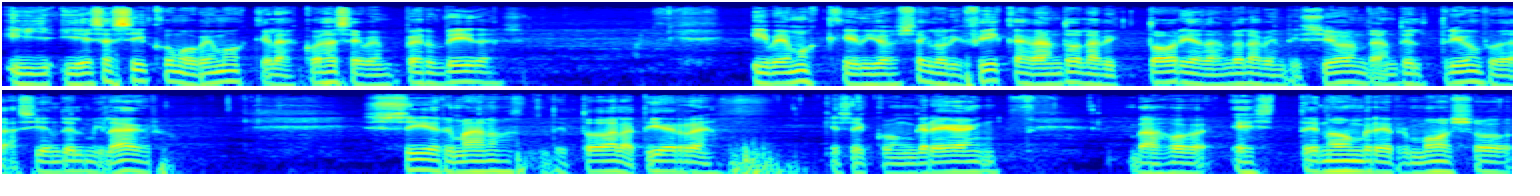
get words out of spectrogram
Y, y es así como vemos que las cosas se ven perdidas y vemos que Dios se glorifica dando la victoria, dando la bendición, dando el triunfo, haciendo el milagro. Sí, hermanos de toda la tierra que se congregan bajo este nombre hermoso,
